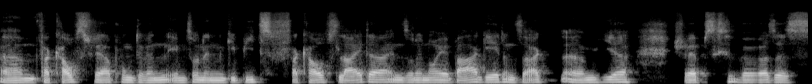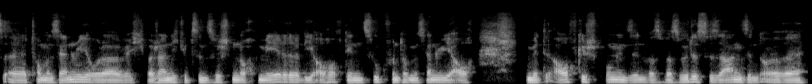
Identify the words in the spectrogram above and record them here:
ähm, Verkaufsschwerpunkte, wenn eben so ein Gebietsverkaufsleiter in so eine neue Bar geht und sagt, ähm, hier Schweppes versus äh, Thomas Henry oder ich, wahrscheinlich gibt es inzwischen noch mehrere, die auch auf den Zug von Thomas Henry auch mit aufgesprungen sind. Was, was würdest du sagen, sind eure,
